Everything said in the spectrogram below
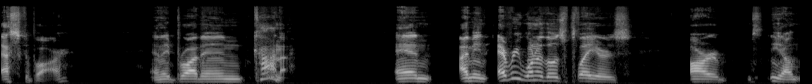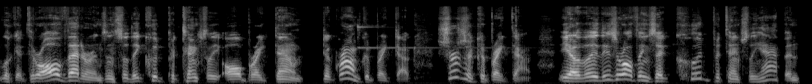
Escobar, and they brought in Canha. And I mean, every one of those players are, you know, look at they're all veterans, and so they could potentially all break down. DeGrom could break down. Scherzer could break down. You know, these are all things that could potentially happen,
